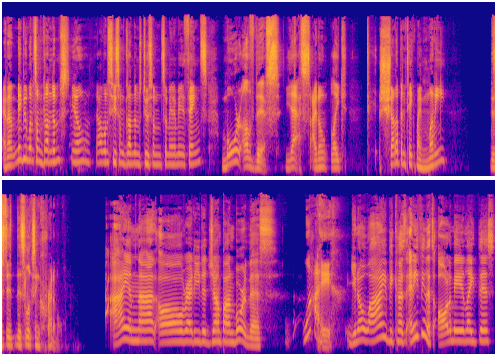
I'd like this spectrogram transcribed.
and uh, maybe want some Gundams. You know, I want to see some Gundams do some some animated things. More of this, yes. I don't like. T- shut up and take my money. This this looks incredible. I am not all ready to jump on board this. Why? You know why? Because anything that's automated like this,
